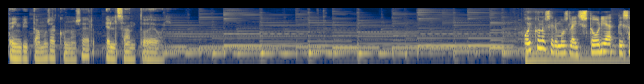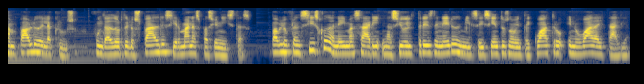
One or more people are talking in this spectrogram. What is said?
te invitamos a conocer el santo de hoy. Hoy conoceremos la historia de San Pablo de la Cruz, fundador de los Padres y Hermanas Pasionistas. Pablo Francisco Danei Massari nació el 3 de enero de 1694 en Ovada, Italia.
